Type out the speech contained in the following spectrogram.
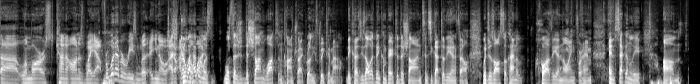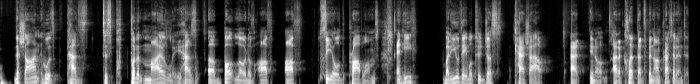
uh, Lamar's kind of on his way out for whatever reason. You know, I don't, I don't know, what happened why. was was the Deshaun Watson contract really freaked him out because he's always been compared to Deshaun since he got to the NFL, which is also kind of quasi annoying for him. And secondly, um, Deshaun, who is, has just put it mildly, has a boatload of off off field problems, and he, but he was able to just cash out at you know at a clip that's been unprecedented.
